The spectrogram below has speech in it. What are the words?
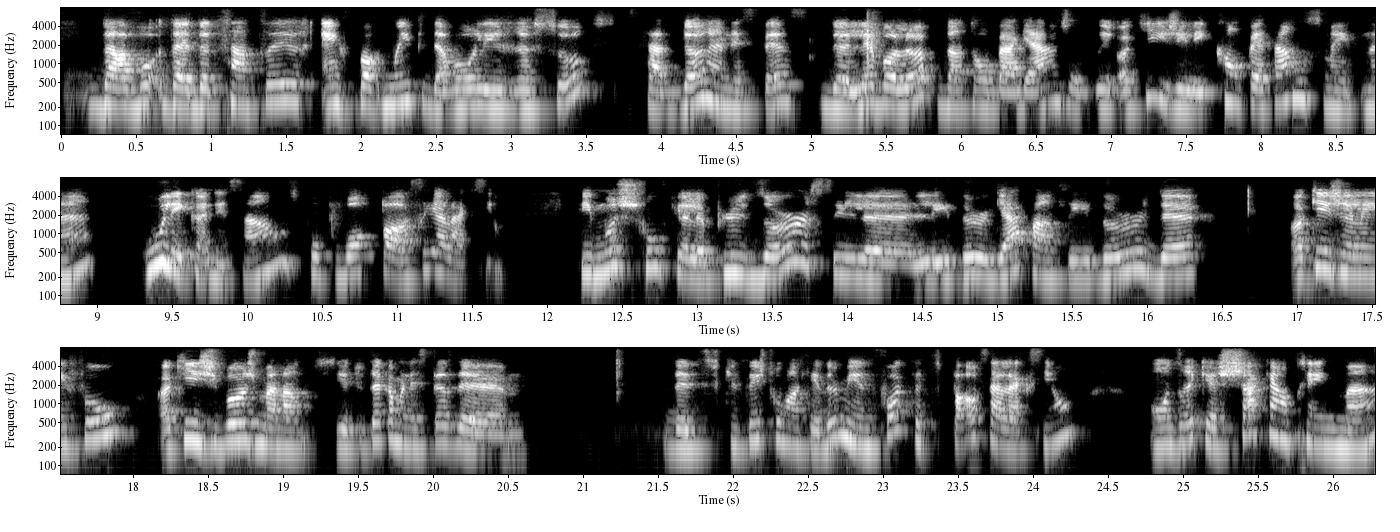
de, de, te sentir informé puis d'avoir les ressources, ça te donne une espèce de level up dans ton bagage, de dire, OK, j'ai les compétences maintenant ou les connaissances pour pouvoir passer à l'action. Puis moi, je trouve que le plus dur, c'est les deux gaps entre les deux de OK, j'ai l'info, OK, j'y vais, je me lance. Il y a tout le temps comme une espèce de, difficulté, je trouve, entre les deux. Mais une fois que tu passes à l'action, on dirait que chaque entraînement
